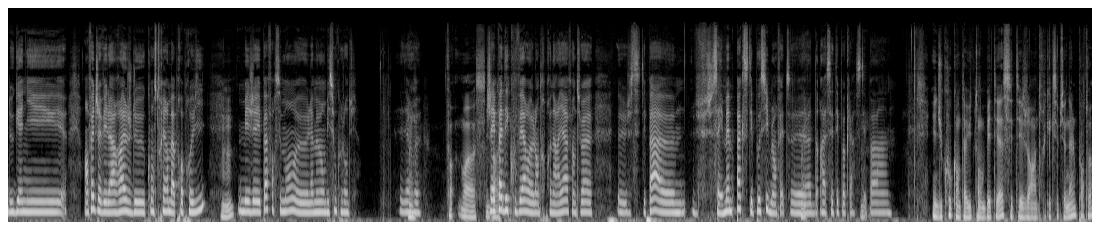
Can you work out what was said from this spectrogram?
de gagner. En fait, j'avais la rage de construire ma propre vie, Mhm. mais j'avais pas forcément euh, la même ambition qu'aujourd'hui. C'est-à-dire, Oui. euh, Enfin, j'avais pas découvert euh, l'entrepreneuriat. Enfin, tu vois, euh, c'était pas. je savais même pas que c'était possible en fait à cette époque-là. C'était Hmm. pas. Et du coup, quand t'as eu ton BTS, c'était genre un truc exceptionnel pour toi?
